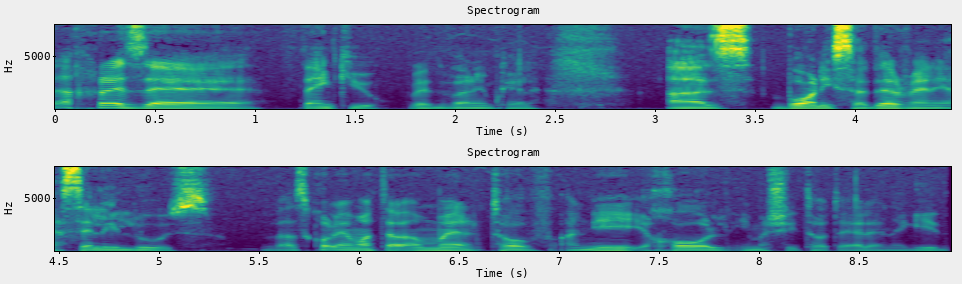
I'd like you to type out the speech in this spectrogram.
ואחרי זה thank you ודברים כאלה. אז בוא אני אסדר ואני אעשה לי לוז. ואז כל יום אתה אומר, טוב, אני יכול עם השיטות האלה, נגיד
